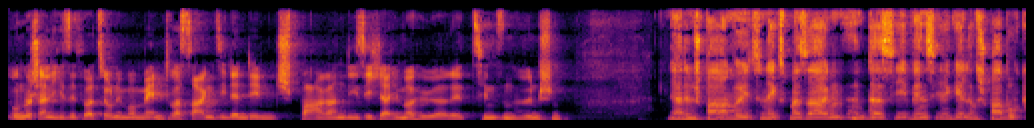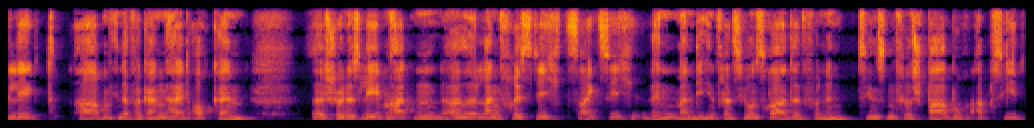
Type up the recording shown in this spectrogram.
unwahrscheinliche Situation im Moment. Was sagen Sie denn den Sparern, die sich ja immer höhere Zinsen wünschen? Ja, den Sparern würde ich zunächst mal sagen, dass sie, wenn sie ihr Geld aufs Sparbuch gelegt haben, in der Vergangenheit auch kein äh, schönes Leben hatten. Also langfristig zeigt sich, wenn man die Inflationsrate von den Zinsen fürs Sparbuch abzieht,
